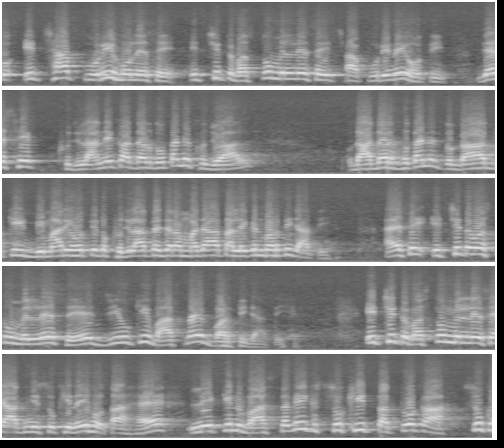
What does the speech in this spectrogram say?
तो इच्छा पूरी होने से, इच्छित वस्तु मिलने से इच्छा पूरी नहीं होती। जैसे खुजलाने का दर्द होता है ना, खुजलाल? दादर होता है ना तो दाद की बीमारी होती है तो खुजलाते, जरा मज़ा आता, लेकिन बढ़ती जाती है। ऐसे इच्छित वस्तु मिलने से जीव की वासनाएँ बढ़ती जाती है। इच्छित वस्तु मिलने से आदमी सुखी नहीं होता है, लेकिन वास्तविक सुखी तत्व का, सुख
